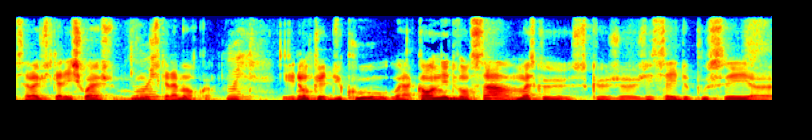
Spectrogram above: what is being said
ça va jusqu'à l'échouage, bon, jusqu'à la mort, quoi. Oui. Et donc, euh, du coup, voilà, quand on est devant ça, moi, ce que, ce que je- j'essaye de pousser euh,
